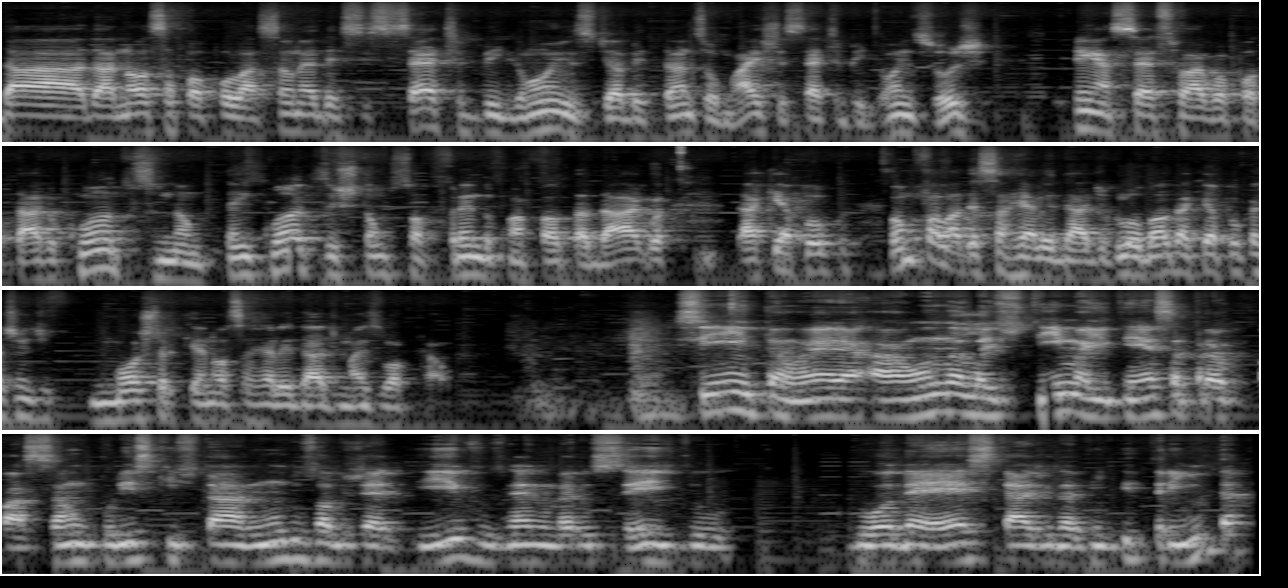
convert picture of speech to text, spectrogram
da, da nossa população, né, desses 7 bilhões de habitantes, ou mais de 7 bilhões hoje, tem acesso à água potável, quantos não têm, quantos estão sofrendo com a falta d'água. Daqui a pouco, vamos falar dessa realidade global, daqui a pouco a gente mostra que é a nossa realidade mais local. Sim, então, é, a ONU ela estima e tem essa preocupação, por isso que está num dos objetivos, né, número 6 do, do ODS da Agenda 2030.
